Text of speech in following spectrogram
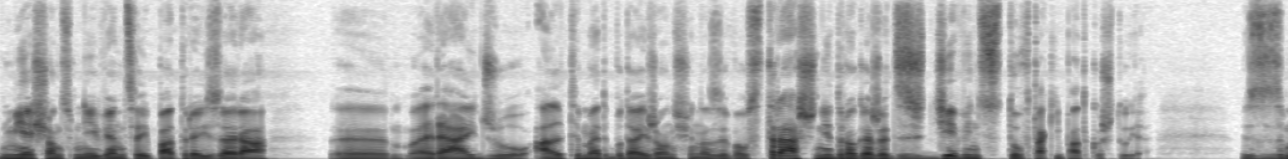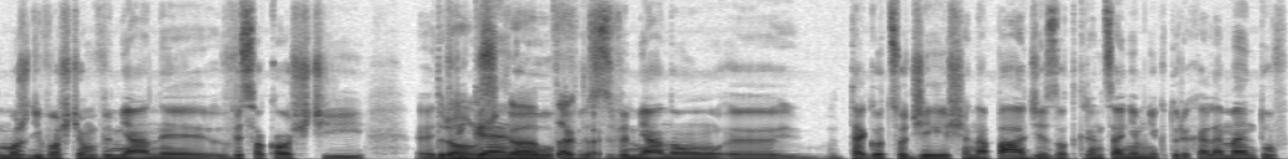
miesiąc mniej więcej pad Razera yy, Raiju Ultimate bodajże on się nazywał. Strasznie droga rzecz, z 900 taki pad kosztuje. Z możliwością wymiany wysokości e, Drążka, triggerów, tak, tak. z wymianą y, tego, co dzieje się na padzie, z odkręceniem niektórych elementów,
